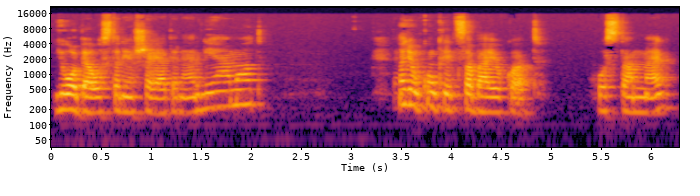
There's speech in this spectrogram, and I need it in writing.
jól beosztani a saját energiámat. Nagyon konkrét szabályokat hoztam meg,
